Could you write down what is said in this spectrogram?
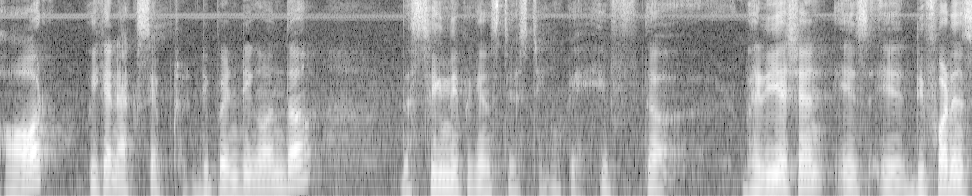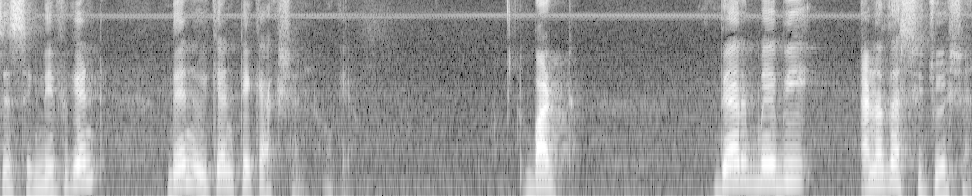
or we can accept depending on the the significance testing. Okay. If the variation is difference is significant then we can take action. Okay. But there may be another situation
